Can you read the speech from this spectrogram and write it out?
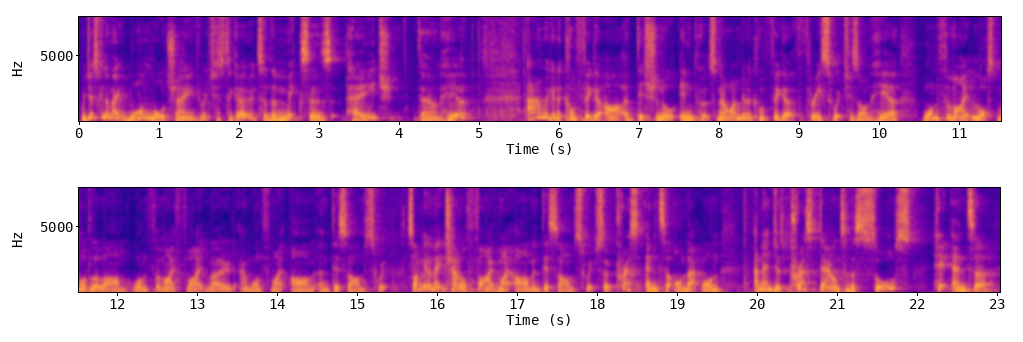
We're just going to make one more change, which is to go to the mixers page down here, and we're going to configure our additional inputs. Now I'm going to configure three switches on here, one for my lost model alarm, one for my flight mode, and one for my arm and disarm switch. So I'm going to make channel 5 my arm and disarm switch, so press enter on that one, and then just press down to the source hit enter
